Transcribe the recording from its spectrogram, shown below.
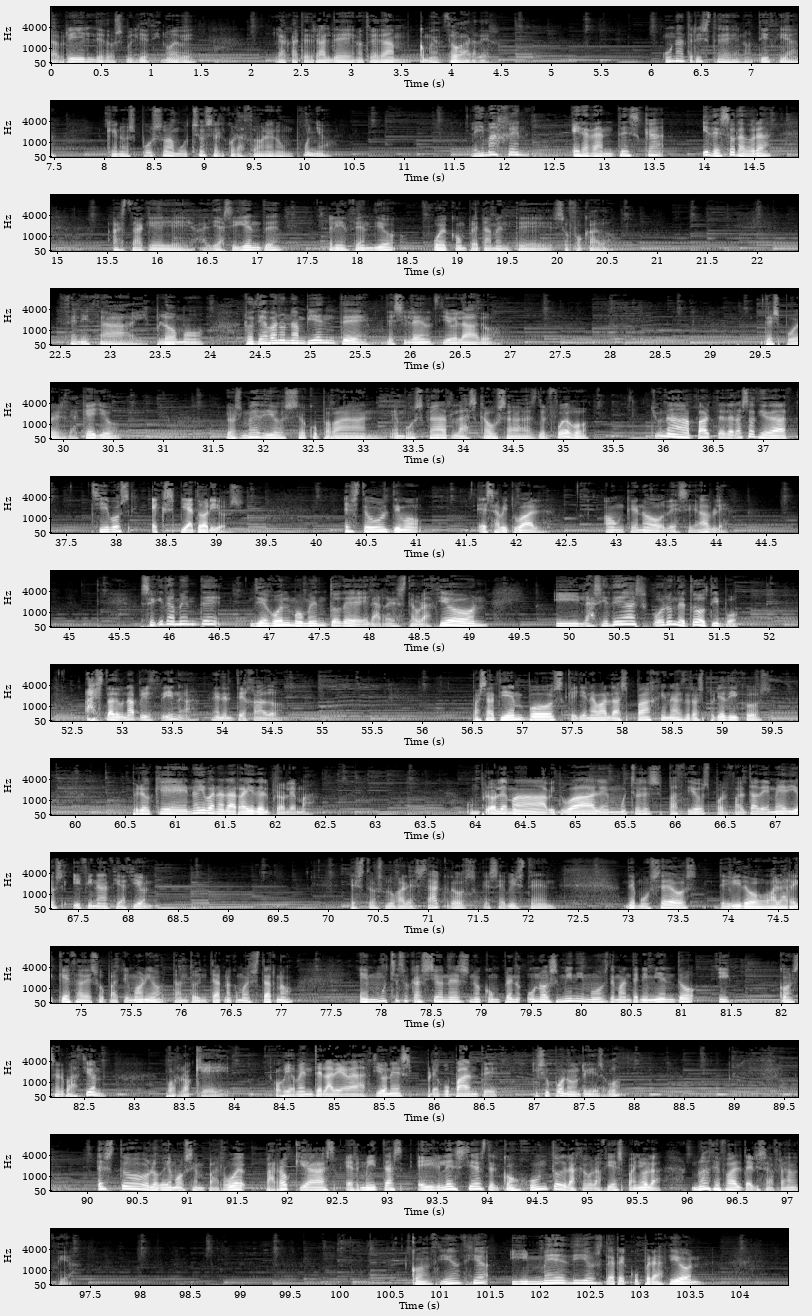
De abril de 2019, la Catedral de Notre Dame comenzó a arder. Una triste noticia que nos puso a muchos el corazón en un puño. La imagen era dantesca y desoladora hasta que al día siguiente el incendio fue completamente sofocado. Ceniza y plomo rodeaban un ambiente de silencio helado. Después de aquello, los medios se ocupaban en buscar las causas del fuego y una parte de la sociedad chivos expiatorios. Esto último es habitual, aunque no deseable. Seguidamente llegó el momento de la restauración y las ideas fueron de todo tipo, hasta de una piscina en el tejado. Pasatiempos que llenaban las páginas de los periódicos, pero que no iban a la raíz del problema. Un problema habitual en muchos espacios por falta de medios y financiación. Estos lugares sacros que se visten de museos debido a la riqueza de su patrimonio, tanto interno como externo, en muchas ocasiones no cumplen unos mínimos de mantenimiento y conservación, por lo que obviamente la degradación es preocupante y supone un riesgo. Esto lo vemos en parroquias, ermitas e iglesias del conjunto de la geografía española. No hace falta irse a Francia. Conciencia y medios de recuperación.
